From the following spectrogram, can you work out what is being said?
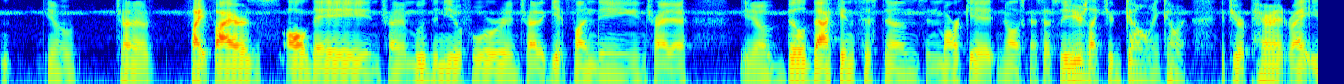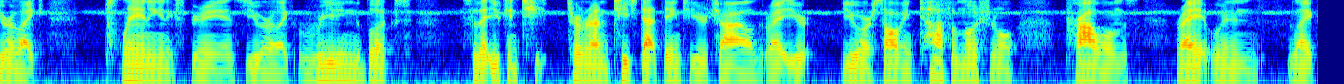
you know trying to fight fires all day and trying to move the needle forward and try to get funding and try to you know build back end systems and market and all this kind of stuff. So you're just like you're going going. If you're a parent right you're like planning an experience. You are like reading the books so that you can turn around and teach that thing to your child right? You're you are solving tough emotional problems right? When like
